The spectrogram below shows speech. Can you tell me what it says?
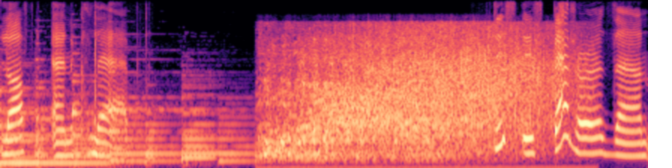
laughed and clapped. This is better than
